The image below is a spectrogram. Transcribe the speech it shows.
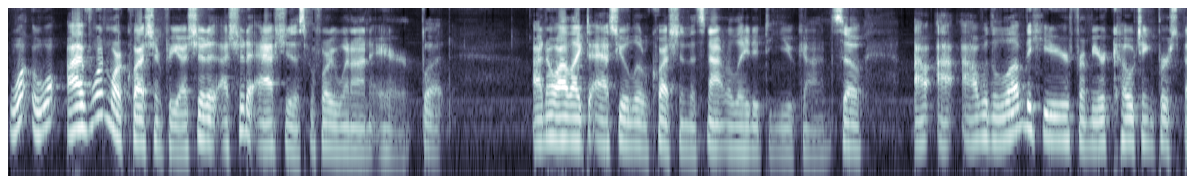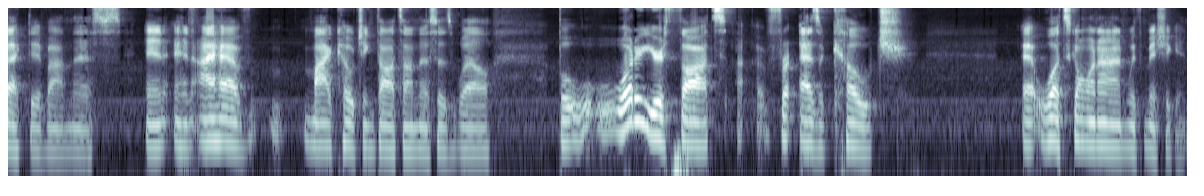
what, what I have one more question for you. I should I should have asked you this before we went on air, but I know I like to ask you a little question that's not related to UConn. So I, I, I would love to hear from your coaching perspective on this. And, and I have my coaching thoughts on this as well. But what are your thoughts uh, for, as a coach at what's going on with Michigan?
